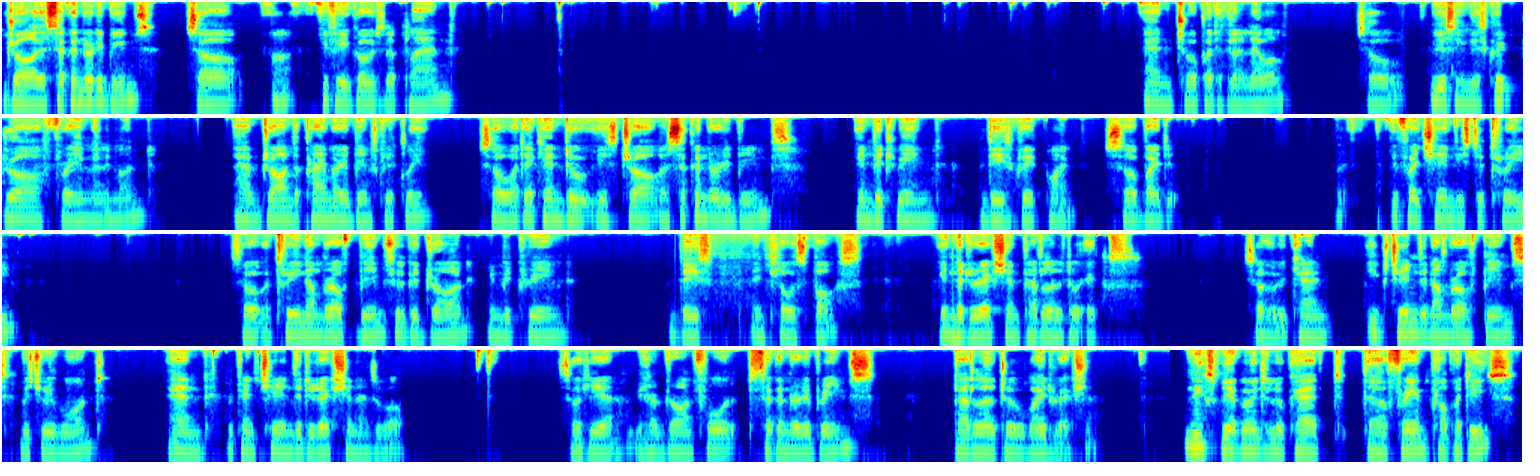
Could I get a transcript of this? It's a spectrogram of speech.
draw the secondary beams. So uh, if we go to the plan, and to a particular level. So using this quick draw frame element, I have drawn the primary beams quickly. So what I can do is draw a secondary beams in between these grid points. So by the, if I change this to three, so a three number of beams will be drawn in between this enclosed box in the direction parallel to X. So we can change the number of beams which we want and we can change the direction as well. So here we have drawn four secondary beams parallel to Y direction. Next, we are going to look at the frame properties.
